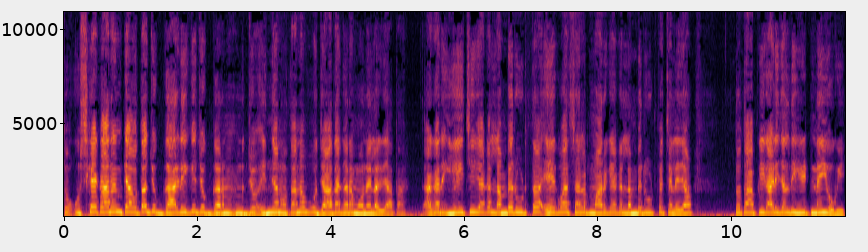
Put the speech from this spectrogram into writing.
तो उसके कारण क्या होता है, जो गाड़ी की जो गर्म, जो इंजन होता है ना, वो ज़्यादा गर्म होने लग जाता है। अगर यही चीज़, अगर लंबे रूट तक एक बार सेल्फ मार के अगर लंबे रूट पे चले जाओ तो तो आपकी गाड़ी जल्दी हीट नहीं होगी।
